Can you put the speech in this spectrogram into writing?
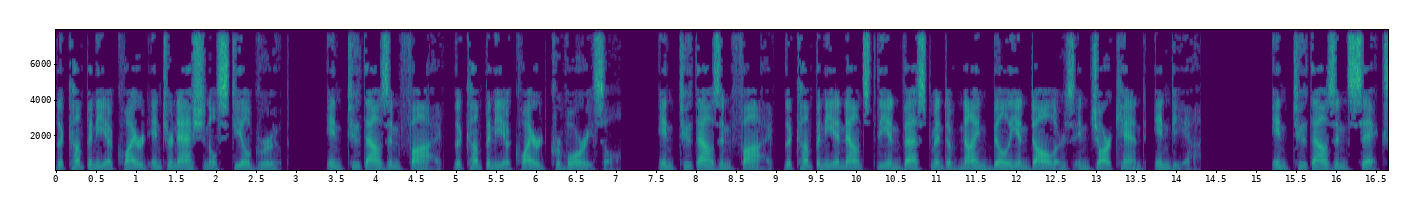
the company acquired International Steel Group. In 2005, the company acquired Kryvorizhstal. In 2005, the company announced the investment of $9 billion in Jharkhand, India. In 2006,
